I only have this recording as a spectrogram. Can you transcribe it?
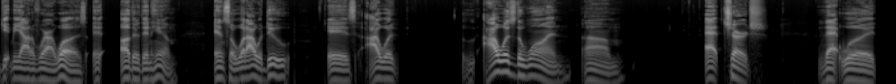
get me out of where I was eh, other than him. And so what I would do is I would I was the one um, at church that would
